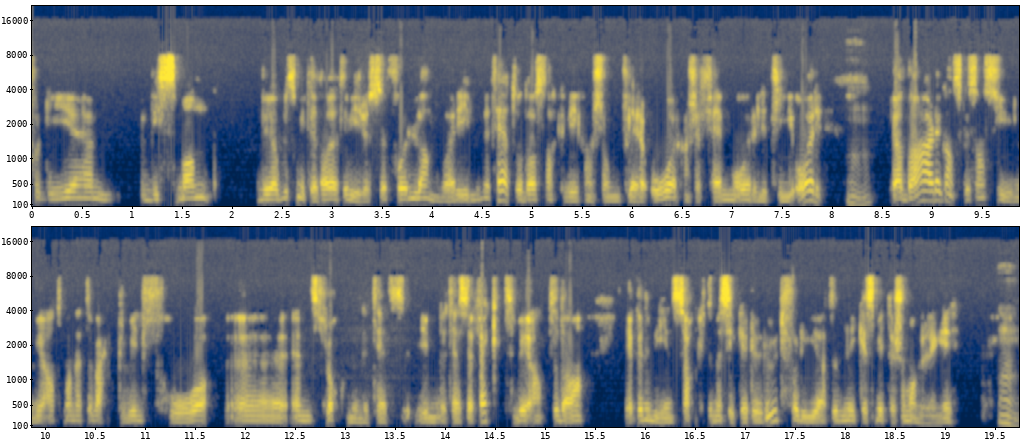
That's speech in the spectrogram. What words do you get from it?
fordi um, hvis man ved å bli smittet av dette viruset får langvarig immunitet, og da snakker vi kanskje om flere år, kanskje fem år eller ti år, mm. ja da er det ganske sannsynlig at man etter hvert vil få uh, en flokkimmunitetseffekt ved at da epidemien sakte, men sikkert dør ut fordi at den ikke smitter så mange lenger. Mm.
